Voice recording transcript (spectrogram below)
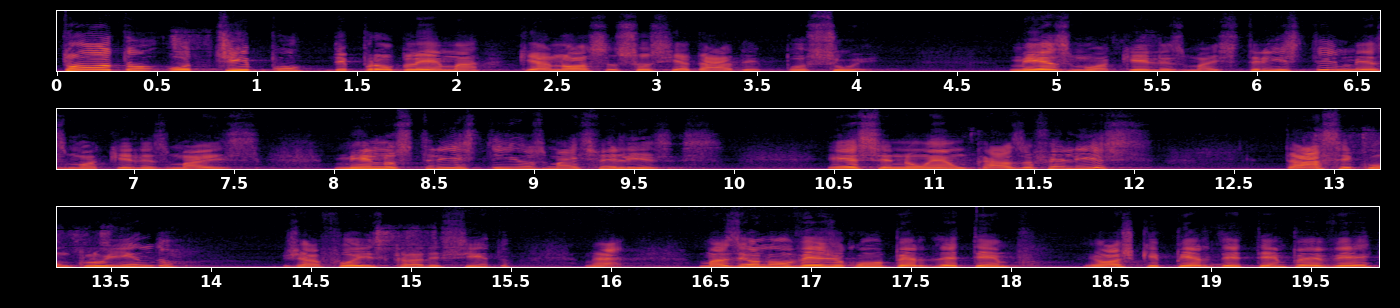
todo o tipo de problema que a nossa sociedade possui. Mesmo aqueles mais tristes, mesmo aqueles mais menos tristes e os mais felizes. Esse não é um caso feliz, está se concluindo, já foi esclarecido, né? Mas eu não vejo como perda de tempo. Eu acho que perda de tempo é ver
